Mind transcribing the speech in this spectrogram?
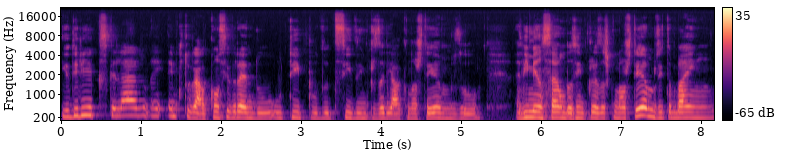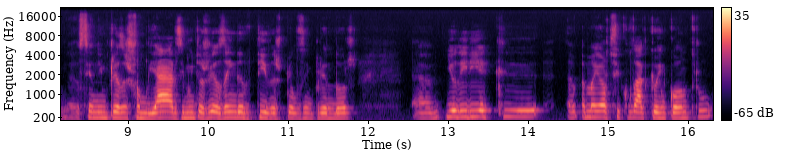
eu diria que se calhar em- Portugal, considerando o tipo de tecido empresarial que nós temos, o- a dimensão das empresas que nós temos e também eh, sendo empresas familiares e muitas vezes ainda detidas pelos empreendedores, ah, eu diria que a- maior dificuldade que eu encontro,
